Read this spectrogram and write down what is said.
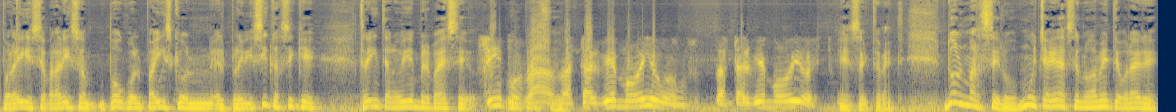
por ahí se paraliza un poco el país con el plebiscito, así que 30 de noviembre parece... Sí, pues va, va, a estar bien movido, va a estar bien movido esto. Exactamente. Don Marcelo, muchas gracias nuevamente por haber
